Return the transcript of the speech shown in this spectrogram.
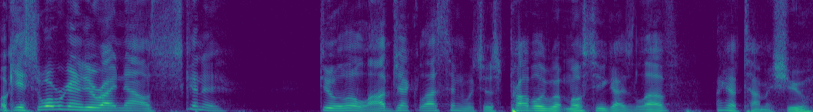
Okay, so what we're going to do right now is just going to do a little object lesson, which is probably what most of you guys love. I got to tie my shoe.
